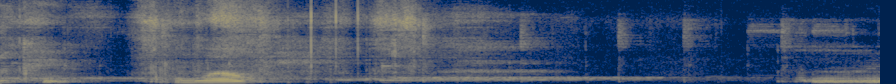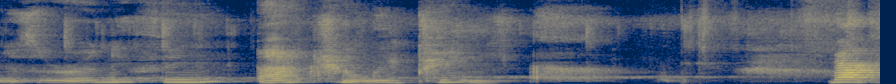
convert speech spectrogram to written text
Okay, well. Is there anything actually pink? Max,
